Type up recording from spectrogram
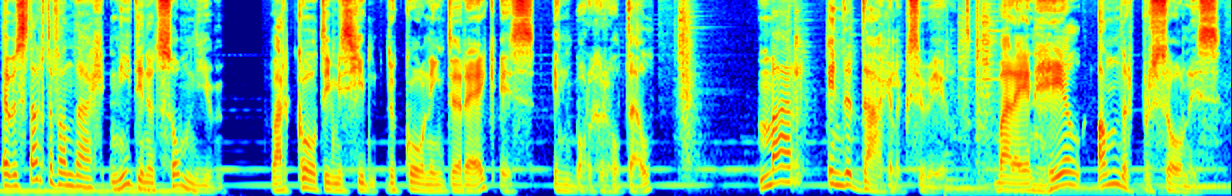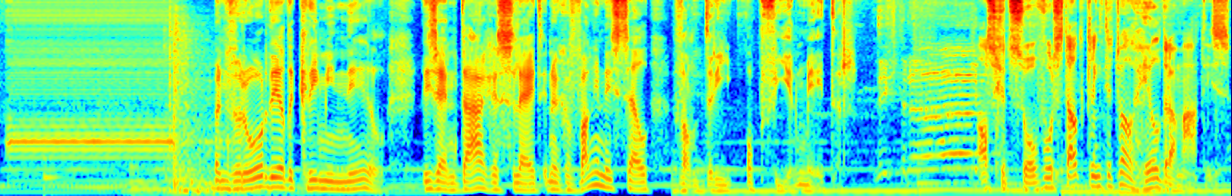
En we starten vandaag niet in het Somnium, waar Coty misschien de koning te rijk is in Borger Hotel, maar in de dagelijkse wereld, waar hij een heel ander persoon is. Een veroordeelde crimineel die zijn dagen slijt in een gevangeniscel van drie op vier meter. Als je het zo voorstelt, klinkt het wel heel dramatisch.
